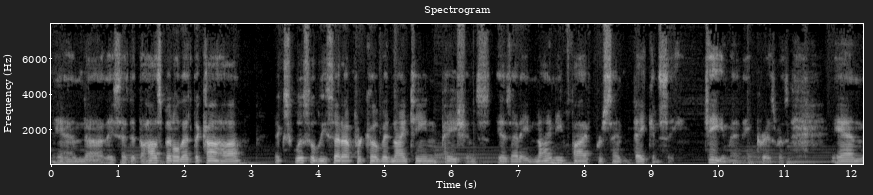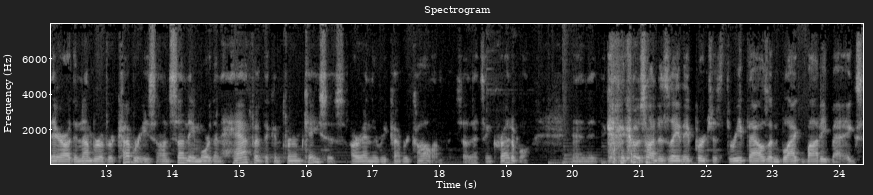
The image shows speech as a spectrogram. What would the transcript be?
And uh, they said that the hospital that the Caja exclusively set up for COVID 19 patients is at a 95% vacancy. Gee, many Christmas. And there are the number of recoveries. On Sunday, more than half of the confirmed cases are in the recovered column. So that's incredible. And it goes on to say they purchased 3,000 black body bags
